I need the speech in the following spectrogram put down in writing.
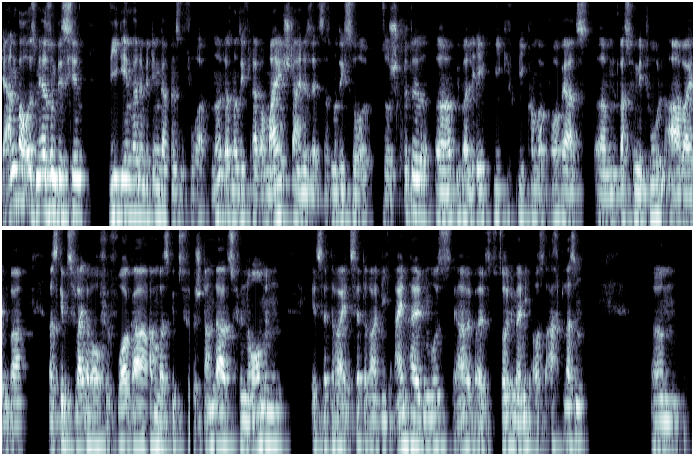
Der Anbau ist mehr so ein bisschen, wie gehen wir denn mit dem Ganzen vor? Ne? Dass man sich vielleicht auch Meilensteine setzt, dass man sich so, so Schritte äh, überlegt, wie, wie kommen wir vorwärts, ähm, was für Methoden arbeiten wir, was gibt es vielleicht aber auch für Vorgaben, was gibt es für Standards, für Normen, etc. etc., die ich einhalten muss, ja, weil das sollte man nicht außer Acht lassen. Ähm,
